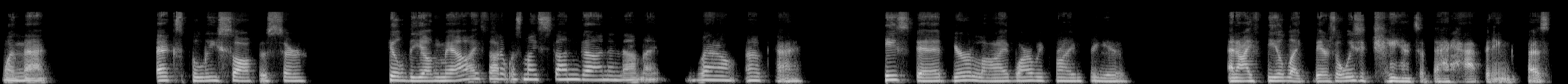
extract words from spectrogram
when that ex police officer killed the young man? Oh, I thought it was my stun gun and not my, well, okay. He's dead. You're alive. Why are we crying for you? And I feel like there's always a chance of that happening because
